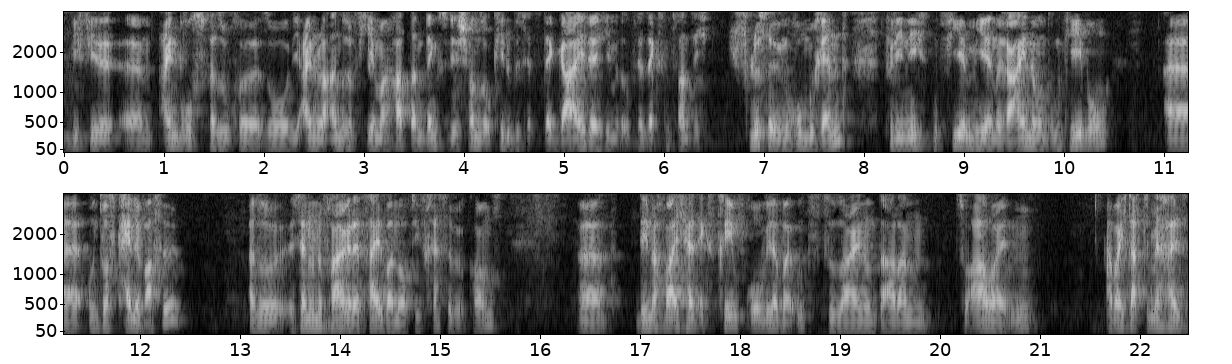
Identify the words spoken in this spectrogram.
wie viel ähm, Einbruchsversuche so die ein oder andere Firma hat, dann denkst du dir schon so, okay, du bist jetzt der Guy, der hier mit ungefähr 26 Schlüsseln rumrennt für die nächsten Firmen hier in Rheine und Umgebung äh, und du hast keine Waffe. Also ist ja nur eine Frage der Zeit, wann du auf die Fresse bekommst. Äh, demnach war ich halt extrem froh, wieder bei UZ zu sein und da dann zu arbeiten. Aber ich dachte mir halt,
